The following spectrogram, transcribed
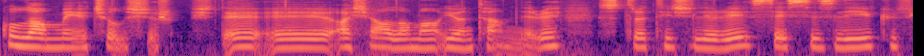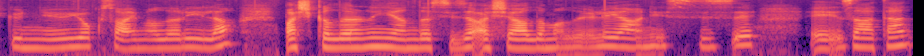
kullanmaya çalışır. İşte aşağılama yöntemleri, stratejileri, sessizliği, küskünlüğü yok saymalarıyla başkalarının yanında sizi aşağılamalarıyla yani sizi zaten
